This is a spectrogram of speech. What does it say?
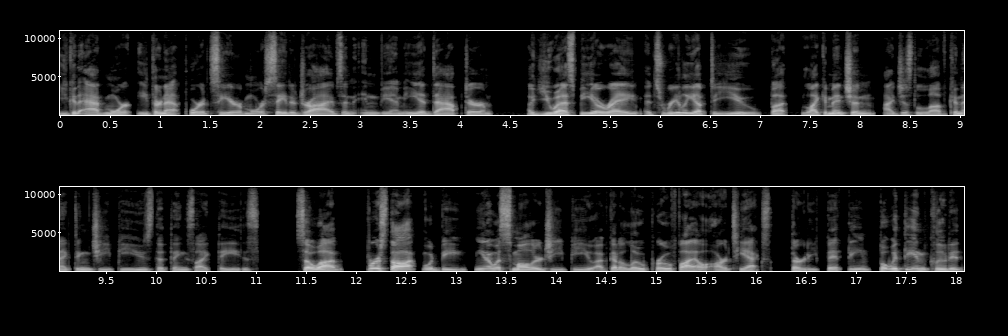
You could add more Ethernet ports here, more SATA drives, an NVMe adapter a USB array, it's really up to you. But like I mentioned, I just love connecting GPUs to things like these. So uh, first thought would be, you know, a smaller GPU. I've got a low profile RTX 3050, but with the included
